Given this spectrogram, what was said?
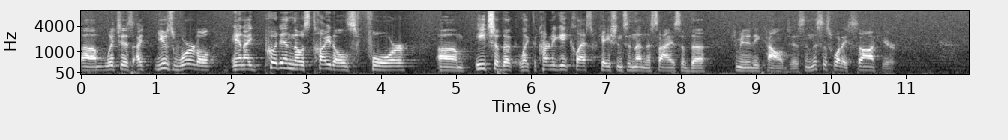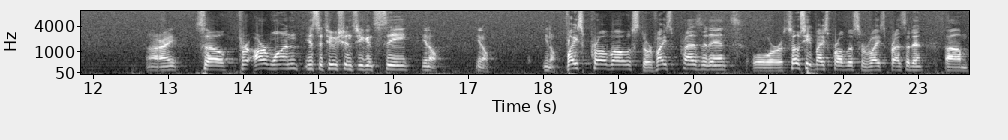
um, which is I use Wordle and I put in those titles for um, each of the like the Carnegie classifications and then the size of the community colleges, and this is what I saw here. All right. So for R1 institutions, you can see, you know, you know, you know, vice provost or vice president or associate vice provost or vice president um,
